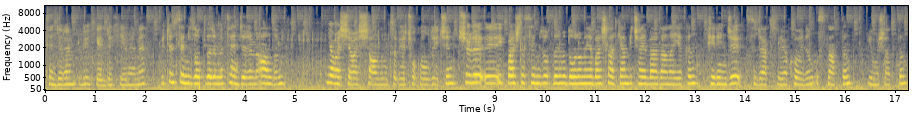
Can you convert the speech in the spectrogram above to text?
tencerem büyük gelecek yemeğime. Bütün semizotlarımı tencereme aldım. Yavaş yavaş aldım tabii çok olduğu için. Şöyle e, ilk başta semizotlarımı doğramaya başlarken bir çay bardağına yakın pirinci sıcak suya koydum, ıslattım, yumuşattım.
